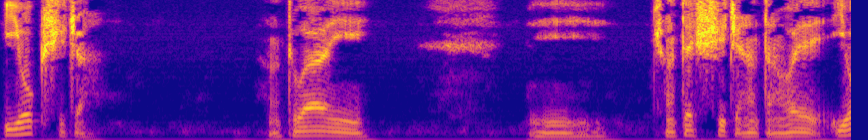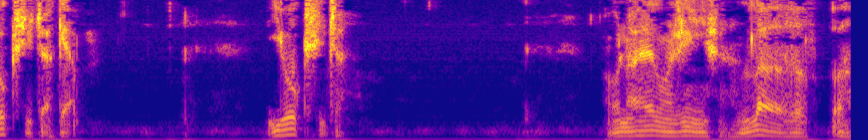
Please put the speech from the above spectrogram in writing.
Yorkshire. An toa yi yi chante shite an tan wè Yorkshire kap. Yorkshire. On a helen jins love oh. uh,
